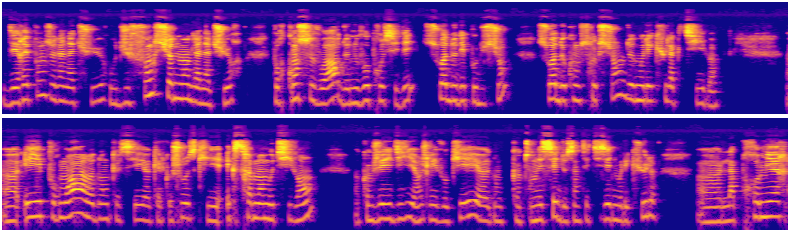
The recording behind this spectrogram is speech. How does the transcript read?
des réponses de la nature ou du fonctionnement de la nature pour concevoir de nouveaux procédés, soit de dépollution, soit de construction de molécules actives. Euh, et pour moi, donc, c'est quelque chose qui est extrêmement motivant. Euh, comme je l'ai dit, hein, je l'ai évoqué, euh, donc quand on essaie de synthétiser une molécule, la première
